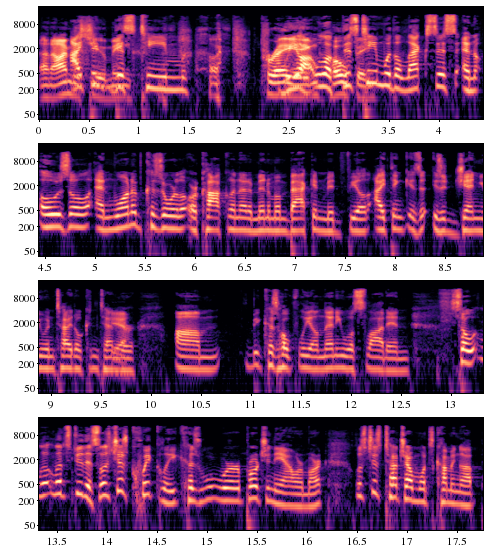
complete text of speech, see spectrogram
and I'm I think this team. praying, are. Look, hoping. this team with Alexis and Ozil and one of Cazorla or Coquelin at a minimum back in midfield, I think is a, is a genuine title contender. Um, because hopefully Elneny will slot in. So let, let's do this. Let's just quickly, because we're, approaching the hour mark. Let's just touch on what's coming up.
